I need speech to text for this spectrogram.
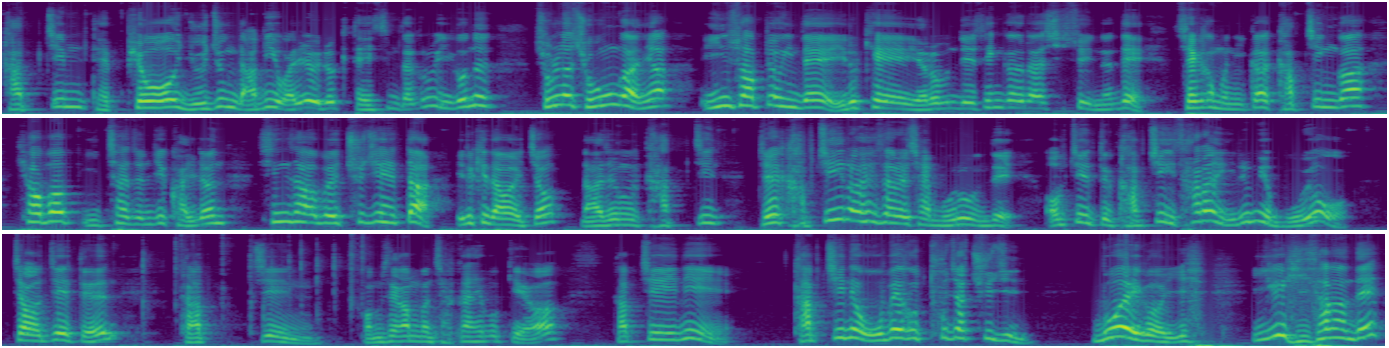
갑짐 대표 유중 납입 완료 이렇게 돼 있습니다. 그리고 이거는 졸라 좋은 거 아니야? 인수합병인데 이렇게 여러분들이 생각을 하실 수 있는데 제가 보니까 갑진과 협업 2차 전지 관련 신사업을 추진했다 이렇게 나와 있죠. 나종국 갑진 제가 갑진이라는 회사를 잘 모르는데 어쨌든 갑진이 사람 이름이 뭐요? 자 어쨌든 갑진 검색 한번 잠깐 해볼게요. 갑진이 갑진의 500억 투자 추진 뭐야 이거? 이, 이게 이상한데?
